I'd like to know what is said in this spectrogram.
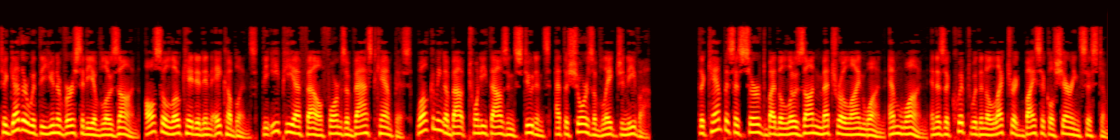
Together with the University of Lausanne, also located in Écublens, the EPFL forms a vast campus, welcoming about 20,000 students, at the shores of Lake Geneva. The campus is served by the Lausanne Metro Line 1 M1 and is equipped with an electric bicycle sharing system.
